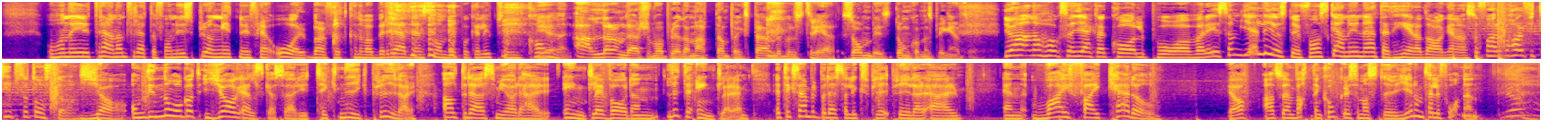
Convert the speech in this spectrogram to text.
Och hon är ju tränad för detta för hon har ju sprungit nu i flera år bara för att kunna vara beredd när zombieapokalypsen kommer. Alla de där som var på röda mattan på Expendables 3, zombies, de kommer springa efter. Johanna har också en jäkla koll på vad det är som gäller just nu för hon skannar ju nätet hela dagarna. Så vad har du för tips åt oss då? Ja, om det är något jag älskar så är det ju teknikprylar. Allt det där som gör det här enkla i vardagen lite enklare. Ett exempel på dessa lyxprylar är en wifi kettle. Ja, alltså en vattenkokare som man styr genom telefonen.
